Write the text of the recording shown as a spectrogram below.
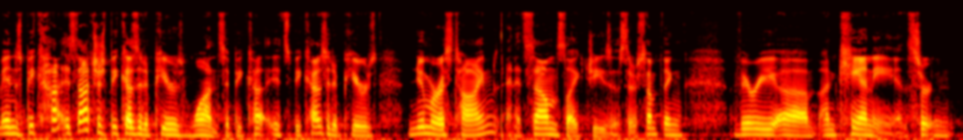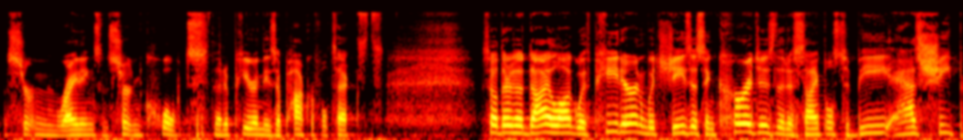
and it's, because, it's not just because it appears once; it beca- it's because it appears numerous times, and it sounds like Jesus. There's something very um, uncanny in certain certain writings and certain quotes that appear in these apocryphal texts. So there's a dialogue with Peter in which Jesus encourages the disciples to be as sheep,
